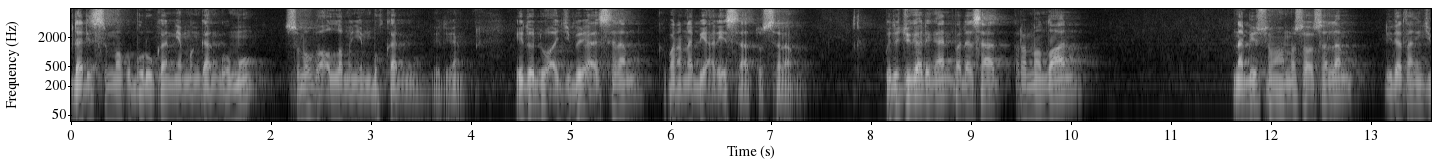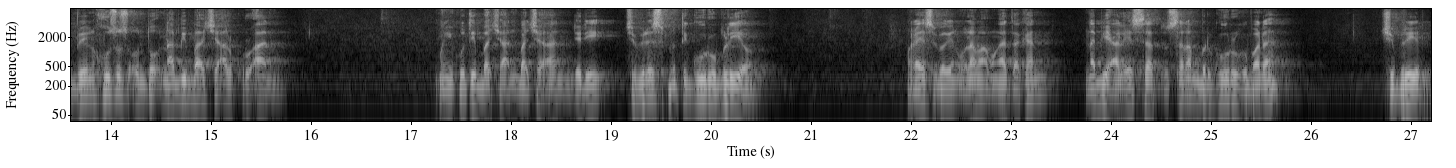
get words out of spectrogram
dari semua keburukan yang mengganggumu, semoga Allah menyembuhkanmu, gitu kan. Itu doa Jibril AS kepada Nabi AS. Begitu juga dengan pada saat Ramadan, Nabi Muhammad SAW didatangi Jibril khusus untuk Nabi baca Al-Quran. Mengikuti bacaan-bacaan. Jadi Jibril seperti guru beliau. Makanya sebagian ulama mengatakan Nabi SAW berguru kepada Jibril.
